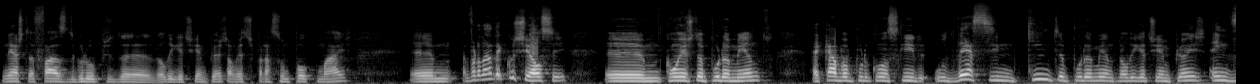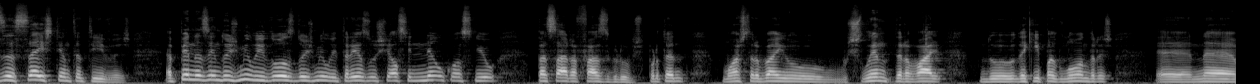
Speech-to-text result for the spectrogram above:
nesta fase de grupos da, da Liga dos Campeões, talvez esperasse um pouco mais. a verdade é que o Chelsea com este apuramento, acaba por conseguir o 15 apuramento na Liga dos Campeões em 16 tentativas. Apenas em 2012, 2013 o Chelsea não conseguiu passar a fase de grupos. Portanto, mostra bem o excelente trabalho do, da equipa de Londres eh, na,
